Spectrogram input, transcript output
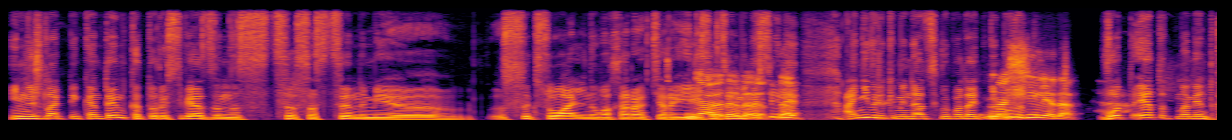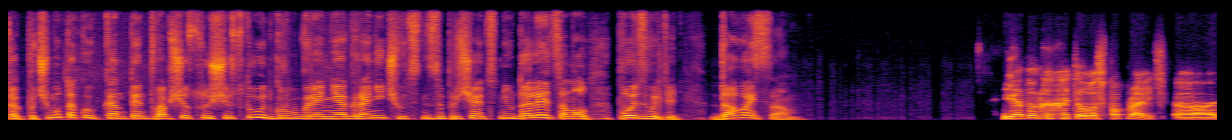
и нежелательный контент, который связан с, со сценами э, сексуального характера или да, социального да, да, насилия, да. они в рекомендациях выпадать не Насилие, будут. да. Вот этот момент как? Почему такой контент вообще существует, грубо говоря, не ограничивается, не запрещается, не удаляется, мол, пользователь, давай сам. Я только хотел вас поправить. А,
